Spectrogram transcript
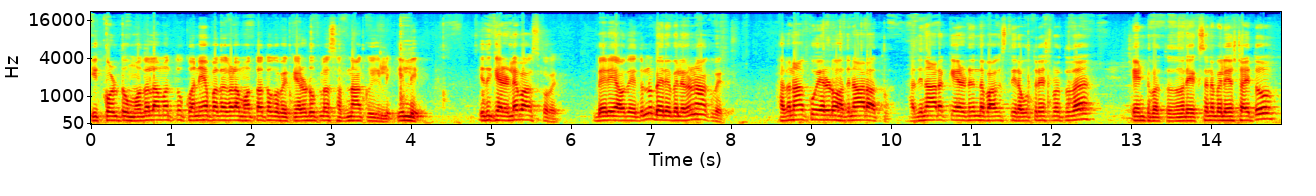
ಈಕ್ವಲ್ ಟು ಮೊದಲ ಮತ್ತು ಕೊನೆಯ ಪದಗಳ ಮೊತ್ತ ತಗೋಬೇಕು. ಎರಡು ಪ್ಲಸ್ ಹದಿನಾಲ್ಕು ಇಲ್ಲಿ ಇಲ್ಲಿ. ಇದಕ್ಕೆ ಎರಡಲೇ ಭಾಗಿಸ್ಕೋಬೇಕು. ಬೇರೆ ಯಾವುದೇ ಇದ್ರೂ ಬೇರೆ ಬೆಲೆಗಳನ್ನ ಹಾಕಬೇಕು. ಹದಿನಾಲ್ಕು, ಎರಡು, ಹದಿನಾರು ಆಯ್ತು. ಹದಿನಾರಕ್ಕೆ ಎರಡರಿಂದ ಭಾಗಿಸ್ತೀರ? ಉತ್ತರ ಎಷ್ಟು ಬರ್ತದೆ? ಎಂಟು ಬರ್ತದೆ. ಅಂದರೆ ಎಕ್ಸನ ಬೆಲೆ ಎಷ್ಟಾಯಿತು?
